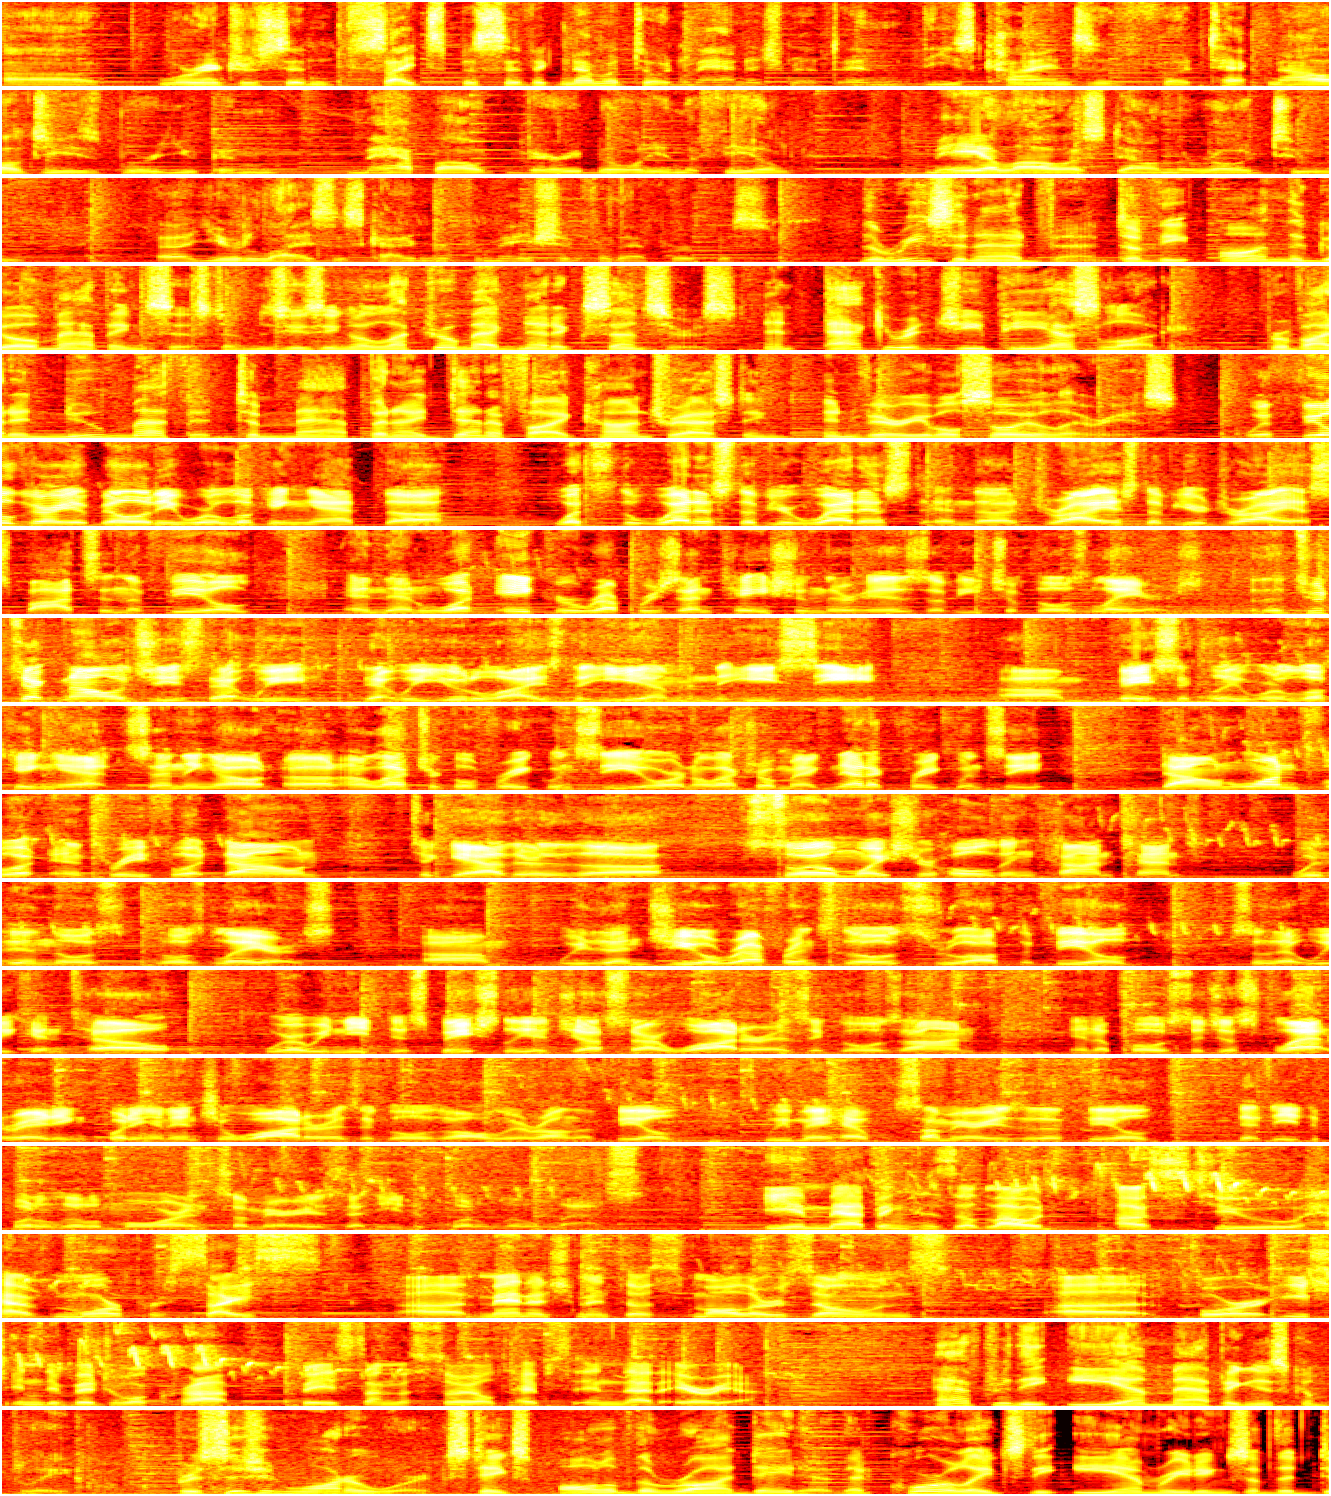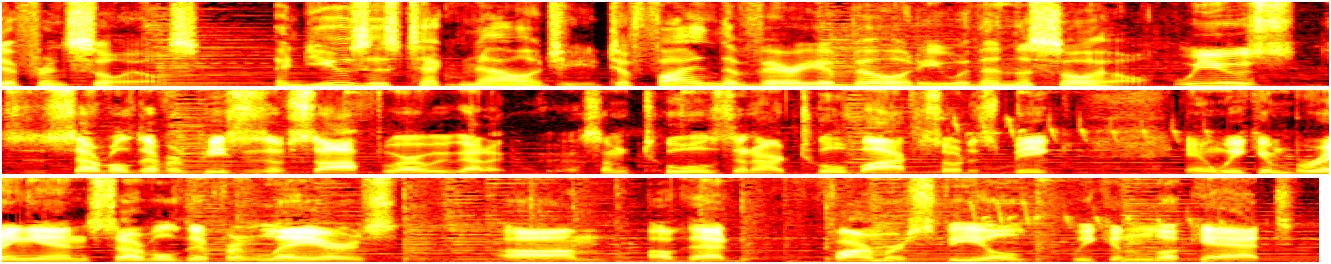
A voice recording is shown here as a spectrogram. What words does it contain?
Uh, we're interested in site-specific nematode management and these kinds of uh, technologies where you can map out variability in the field may allow us down the road to uh, utilize this kind of information for that purpose. The recent advent of the on-the-go mapping systems using electromagnetic sensors and accurate GPS logging provide a new method to map and identify contrasting and variable soil areas. With field variability, we're looking at the what's the wettest of your wettest and the driest of your driest spots in the field, and then what acre representation there is of each of those layers. The two technologies that we that we utilize, the EM and the EC, um, basically, we're looking at sending out an electrical frequency or an electromagnetic frequency down one foot and three foot down to gather the soil moisture holding content within those, those layers. Um, we then georeference those throughout the field so that we can tell where we need to spatially adjust our water as it goes on in opposed to just flat rating, putting an inch of water as it goes all the way around the field. We may have some areas of the field that need to put a little more and some areas that need to put a little less. EM mapping has allowed us to have more precise uh, management of smaller zones uh, for each individual crop based on the soil types in that area. After the EM mapping is complete, Precision Waterworks takes all of the raw data that correlates the EM readings of the different soils and uses technology to find the variability within the soil. We use several different pieces of software. We've got some tools in our toolbox, so to speak, and we can bring in several different layers um, of that farmer's field. We can look at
